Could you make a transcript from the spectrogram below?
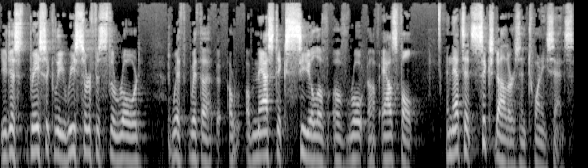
you just basically resurface the road with, with a, a, a mastic seal of, of, of asphalt, and that's at $6.20.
